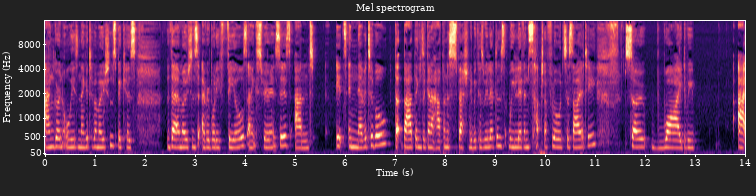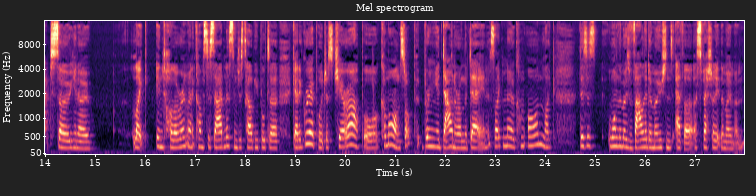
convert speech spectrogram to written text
anger and all these negative emotions because they're emotions that everybody feels and experiences and it's inevitable that bad things are going to happen especially because we lived in we live in such a flawed society. So why do we act so you know like intolerant when it comes to sadness and just tell people to get a grip or just cheer up or come on stop bringing a downer on the day. And it's like no come on. Like this is one of the most valid emotions ever especially at the moment.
